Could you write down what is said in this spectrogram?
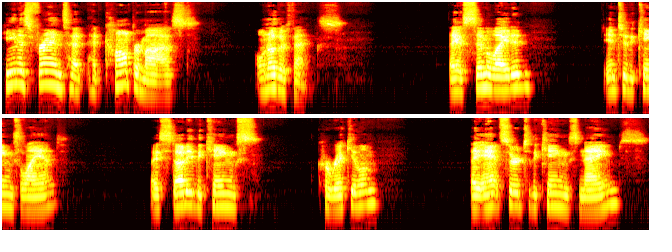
he and his friends had, had compromised on other things. They assimilated into the king's land. They studied the king's curriculum. They answered to the king's names,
